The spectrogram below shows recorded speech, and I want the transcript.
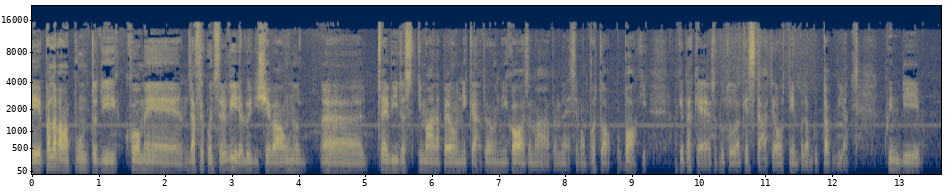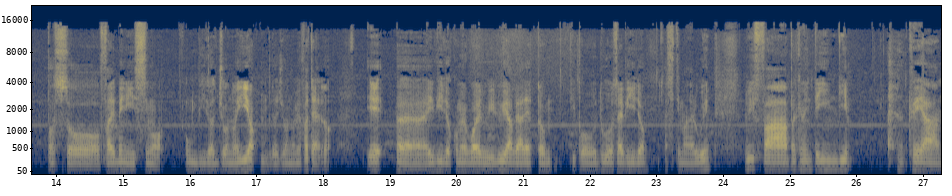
e parlavamo appunto di come la frequenza del video, lui diceva uno, eh, tre video a settimana per ogni, per ogni, cosa, ma per me sembra un po' troppo, pochi, anche perché soprattutto ora che è estate ho tempo da buttare via, quindi posso fare benissimo un video al giorno io, un video al giorno mio fratello e eh, i video come vuole lui, lui aveva detto tipo due o tre video a settimana lui, lui fa praticamente indie, crea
